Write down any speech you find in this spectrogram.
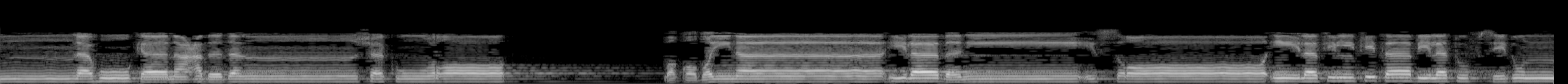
إِنَّهُ كَانَ عَبْدًا شَكُورًا وَقَضَيْنَا إِلَى بَنِي إِسْرَائِيلَ فِي الْكِتَابِ لَتُفْسِدُنَّ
